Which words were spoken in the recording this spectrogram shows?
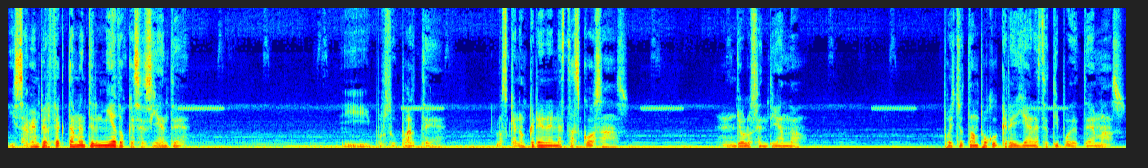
y saben perfectamente el miedo que se siente. Y por su parte, los que no creen en estas cosas, yo los entiendo. Pues yo tampoco creía en este tipo de temas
